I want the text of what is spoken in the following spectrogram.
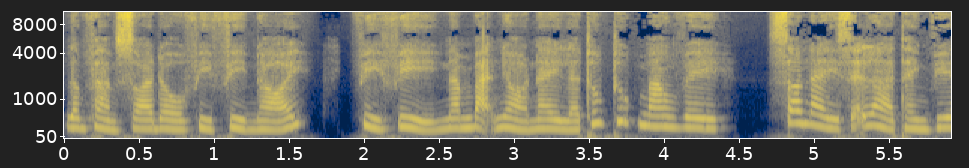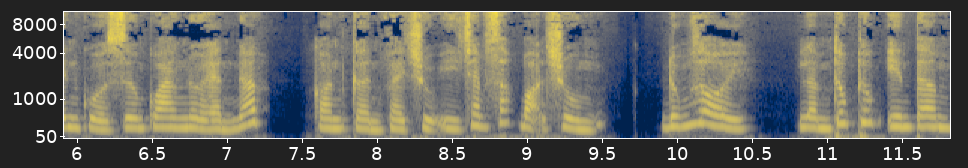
Lâm Phàm xoa đầu Phỉ Phỉ nói, Phỉ Phỉ năm bạn nhỏ này là Thúc Thúc mang về, sau này sẽ là thành viên của Dương Quang nơi ẩn nấp, còn cần phải chú ý chăm sóc bọn chúng. Đúng rồi, Lâm Thúc Thúc yên tâm,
